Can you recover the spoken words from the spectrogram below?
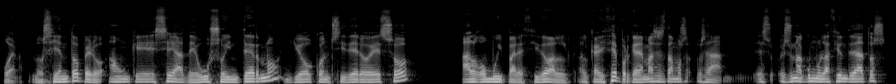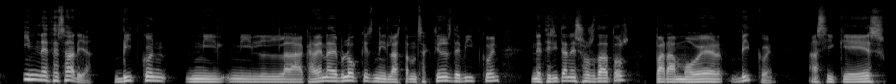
Bueno, lo siento, pero aunque sea de uso interno, yo considero eso algo muy parecido al, al KIC, porque además estamos, o sea, es, una acumulación de datos innecesaria. Bitcoin, ni, ni, la cadena de bloques, ni las transacciones de Bitcoin necesitan esos datos para mover Bitcoin. Así que es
